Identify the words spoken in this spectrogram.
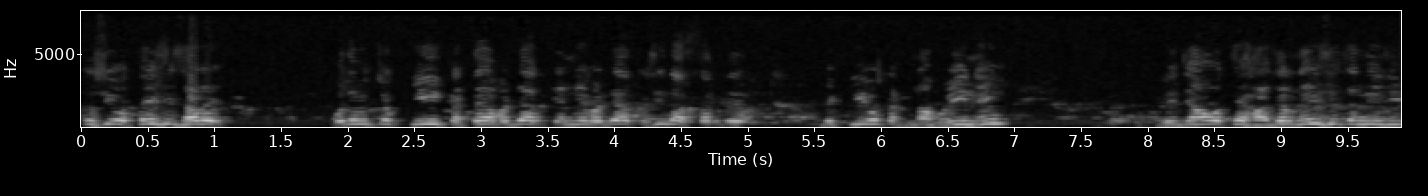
ਤੁਸੀਂ ਉੱਥੇ ਹੀ ਸੀ ਸਾਰੇ। ਉਹਦੇ ਵਿੱਚੋਂ ਕੀ ਕੱਟਿਆ ਵੱਢਿਆ, ਕਿੰਨੇ ਵੱਢਿਆ, ਤੁਸੀਂ ਦੱਸ ਸਕਦੇ ਹੋ ਵੀ ਕੀ ਉਹ ਘਟਨਾ ਹੋਈ ਨਹੀਂ। ਵੀ ਜਾਂ ਉੱਥੇ ਹਾਜ਼ਰ ਨਹੀਂ ਸੀ ਚੰਨੀ ਜੀ।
